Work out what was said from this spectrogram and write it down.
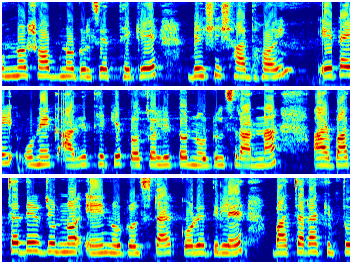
অন্য সব নুডলসের থেকে বেশি স্বাদ হয়। এটাই অনেক আগে থেকে প্রচলিত নুডলস রান্না। আর বাচ্চাদের জন্য এই নুডলসটা করে দিলে বাচ্চারা কিন্তু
